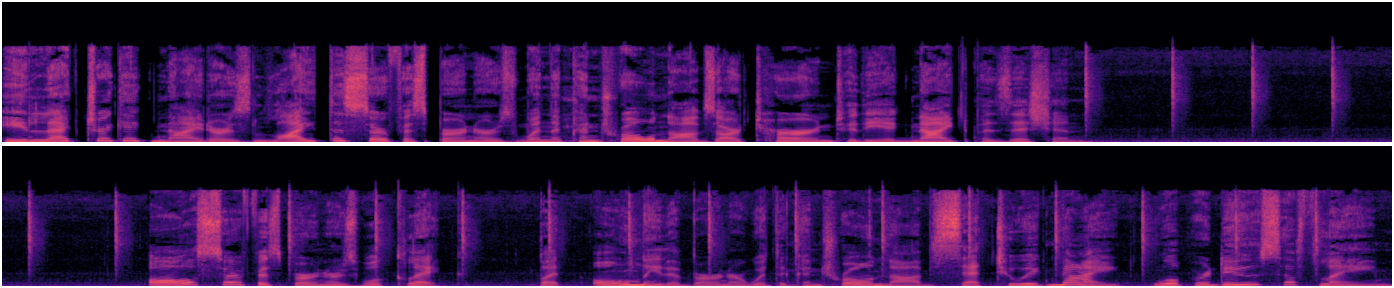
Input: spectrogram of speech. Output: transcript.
Electric igniters light the surface burners when the control knobs are turned to the ignite position. All surface burners will click, but only the burner with the control knob set to ignite will produce a flame.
